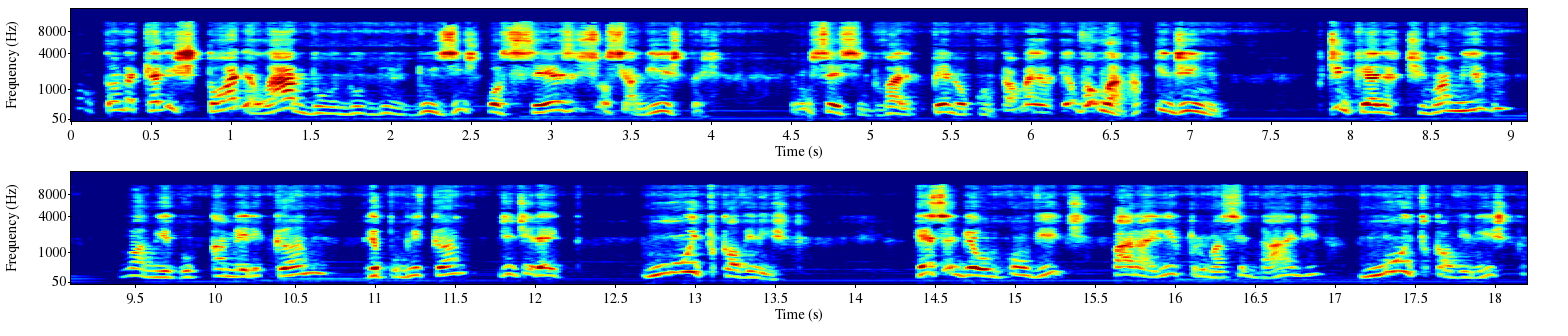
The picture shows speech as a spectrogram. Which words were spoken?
contando aquela história lá do, do, do, dos escoceses socialistas. Eu não sei se vale a pena eu contar, mas vamos lá, rapidinho. Tim Keller tinha um amigo, um amigo americano, republicano, de direita, muito calvinista. Recebeu um convite para ir para uma cidade muito calvinista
